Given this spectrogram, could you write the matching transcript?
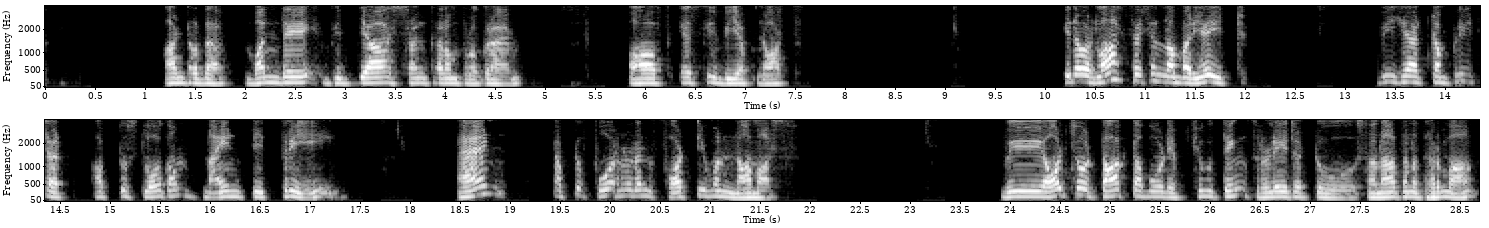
under the Vande Vidya Shankaram program of SVBF North. In our last session number eight, we had completed up to slokam 93 and up to 441 namas. We also talked about a few things related to Sanatana Dharma,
